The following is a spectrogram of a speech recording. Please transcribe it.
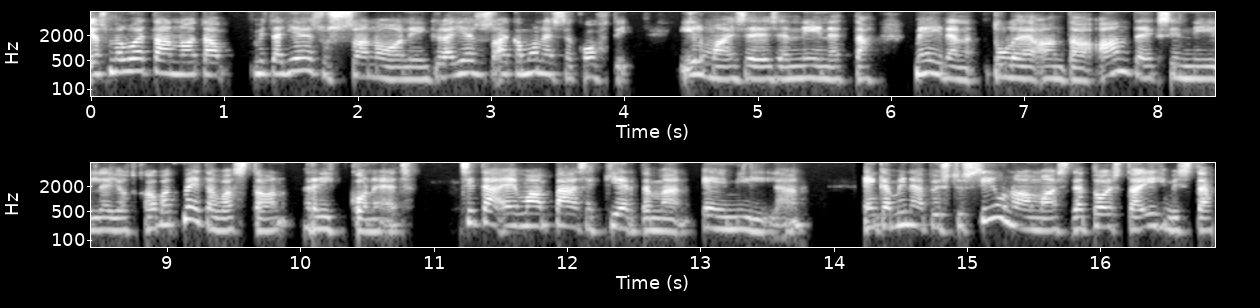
jos me luetaan noita, mitä Jeesus sanoo, niin kyllä Jeesus aika monessa kohti ilmaisee sen niin, että meidän tulee antaa anteeksi niille, jotka ovat meitä vastaan rikkoneet. Sitä ei vaan pääse kiertämään, ei millään. Enkä minä pysty siunaamaan sitä toista ihmistä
